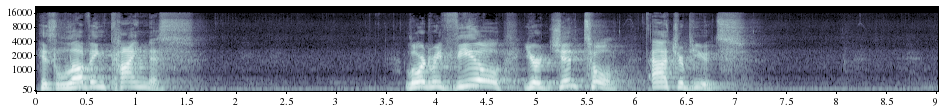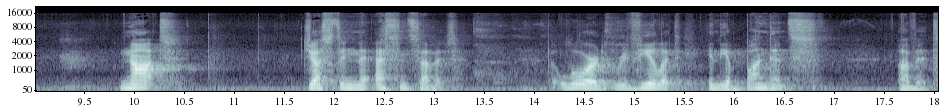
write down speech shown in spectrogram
his loving kindness. Lord, reveal your gentle attributes, not just in the essence of it, but Lord, reveal it in the abundance of it.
